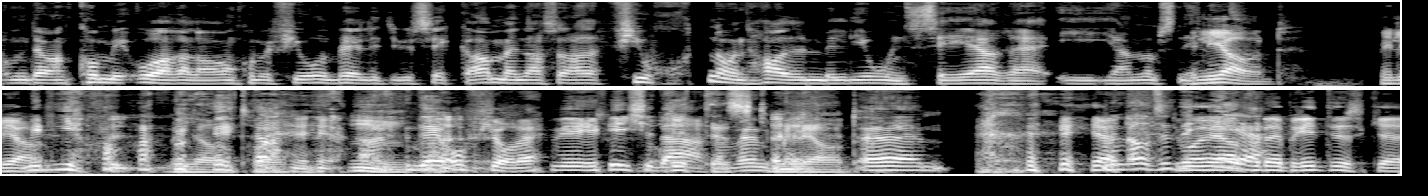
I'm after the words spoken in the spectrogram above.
Om det han kom i år eller om kom i fjor, ble jeg litt usikker. Men altså 14,5 million seere i gjennomsnitt. Milliard. Milliard. Milliard, milliard tror jeg. ja, det er offshore, det. Vi, er ikke der. Britisk men, milliard. ja, men altså, du må gjøre er... for det britiske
